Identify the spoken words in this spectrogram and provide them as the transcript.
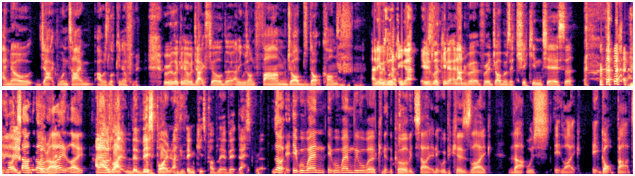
I know Jack one time I was looking over we were looking over Jack's shoulder and he was on farmjobs.com and he oh, was looking at he was looking at an advert for a job as a chicken chaser. Well, it sounded all right. Like And I was like, at this point, I think it's probably a bit desperate. no, it were when it were when we were working at the COVID site, and it were because like that was it. Like it got bad.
